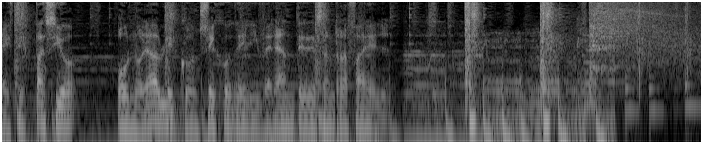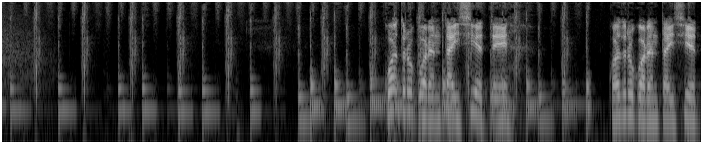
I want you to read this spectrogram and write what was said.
este espacio Honorable Consejo Deliberante de San Rafael. ...4.47... 4.47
